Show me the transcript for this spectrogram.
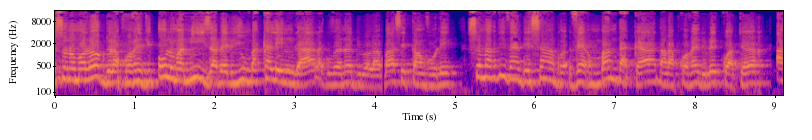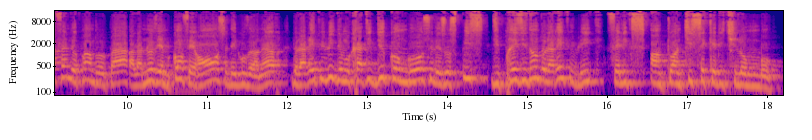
Son homologue de la province du Olomami, Isabelle Yumba Kalenga, la gouverneure du Lualaba, s'est envolée ce mardi 20 décembre vers Mbandaka, dans la province de l'Équateur, afin de prendre part à la 9e conférence des gouverneurs de la République démocratique du Congo sous les auspices du président de la République, Félix Antoine Tshisekedi Chilombo.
